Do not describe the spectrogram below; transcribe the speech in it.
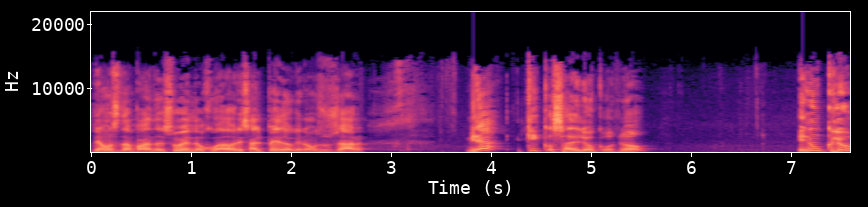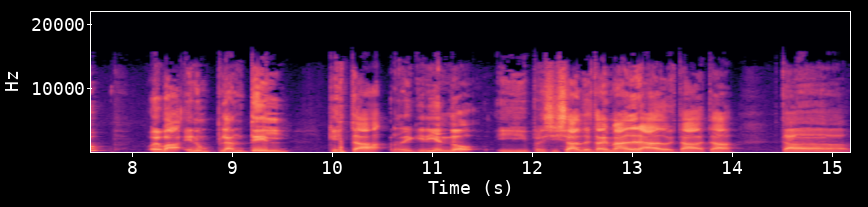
Le vamos a estar pagando el sueldo, jugadores al pedo que no vamos a usar. Mirá, qué cosa de locos, ¿no? En un club, o va, en un plantel que está requiriendo y precisando, está desmadrado, está, está, está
